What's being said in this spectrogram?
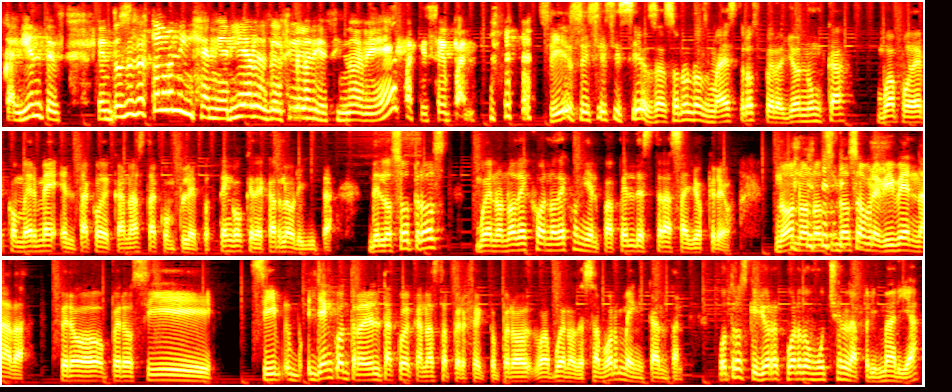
calientes. Entonces es toda una ingeniería desde el siglo XIX, ¿eh? Para que sepan. Sí, sí, sí, sí, sí, o sea, son unos maestros, pero yo nunca voy a poder comerme el taco de canasta completo. Tengo que dejar la orillita. De los otros, bueno, no dejo, no dejo ni el papel de estraza, yo creo. No, no, no, no sobrevive nada. Pero, pero sí, sí, ya encontraré el taco de canasta perfecto. Pero bueno, de sabor me encantan. Otros que yo recuerdo mucho en la primaria,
